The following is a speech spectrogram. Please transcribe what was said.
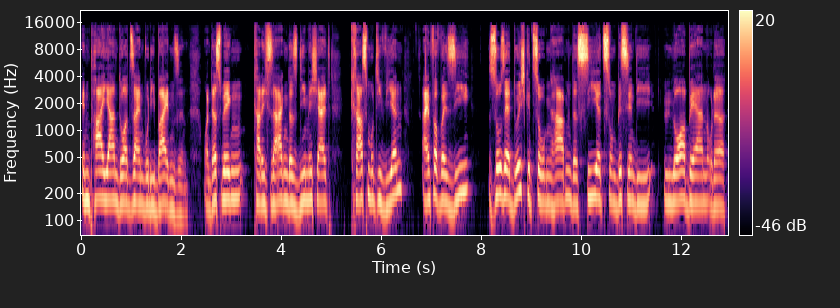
in ein paar Jahren dort sein, wo die beiden sind. Und deswegen kann ich sagen, dass die mich halt krass motivieren, einfach weil sie so sehr durchgezogen haben, dass sie jetzt so ein bisschen die Lorbeeren oder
